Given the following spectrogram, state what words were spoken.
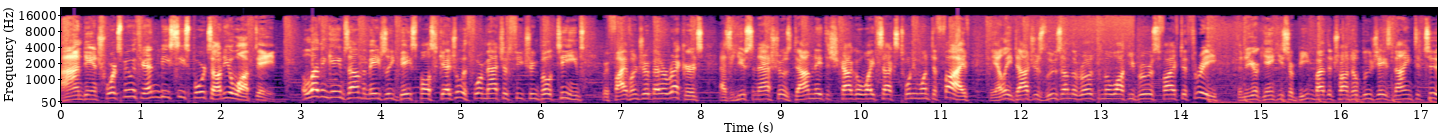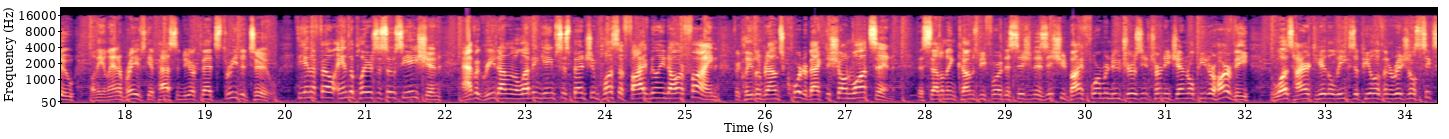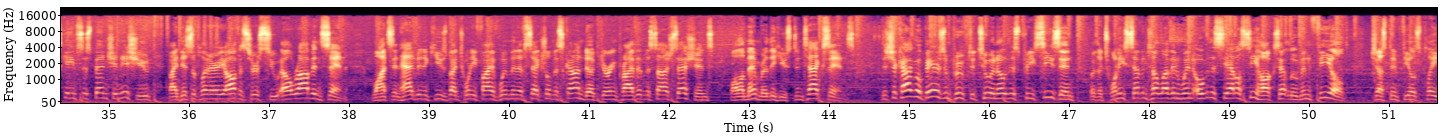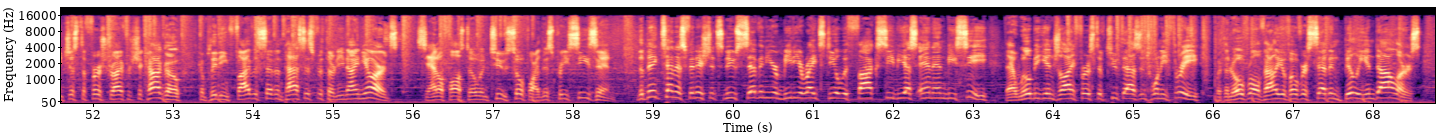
I'm Dan Schwartzman with your NBC Sports Audio Update. 11 games on the Major League Baseball schedule with four matchups featuring both teams with 500 better records as the Houston Astros dominate the Chicago White Sox 21 5. The LA Dodgers lose on the road at the Milwaukee Brewers 5 3. The New York Yankees are beaten by the Toronto Blue Jays 9 2, while the Atlanta Braves get past the New York Mets 3 2. The NFL and the Players Association have agreed on an 11 game suspension plus a $5 million fine for Cleveland Browns quarterback Deshaun Watson. The settlement comes before a decision is issued by former New Jersey Attorney General Peter Harvey, who was hired to hear the league's appeal of an original six game suspension issued by disciplinary officer Sue L. Robinson. Watson had been accused by 25 women of sexual misconduct during private massage sessions while a member of the Houston Texans. The Chicago Bears improved to 2 0 this preseason with a 27 11 win over the Seattle Seahawks at Lumen Field. Justin Fields played just the first drive for Chicago, completing 5 of 7 passes for 39 yards. Seattle falls 0 2 so far this preseason. The Big Ten has finished its new seven year media rights deal with Fox, CBS, and NBC that will begin July 1st of 2023 with an overall value of over $7 billion.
